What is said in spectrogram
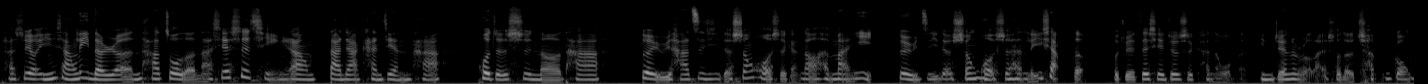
他是有影响力的人，他做了哪些事情让大家看见他，或者是呢，他对于他自己的生活是感到很满意。对于自己的生活是很理想的，我觉得这些就是可能我们 in general 来说的成功。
